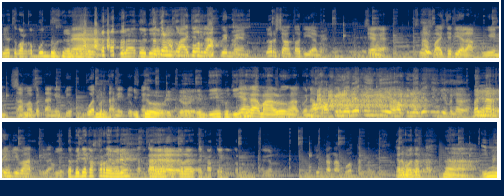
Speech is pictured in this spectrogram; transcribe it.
Dia tukang kebun tuh. Nah. Gila tuh dia. Tukang apa aja dilakuin men? Lu harus contoh dia men ya enggak apa aja dia lakuin selama bertahan hidup buat Hmm, bertahan hidup. Itu itu. Intinya kuncinya dia nggak malu ngelakuin apa. hokinya dia tinggi hokinya dia tinggi bener. Bener Iya, iya. tinggi banget gila. Iya, Tapi dia keker ya men ya Keker ya Keker ya TKT keker. Keker. mungkin karena botak kali Karena botak. Nah ini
